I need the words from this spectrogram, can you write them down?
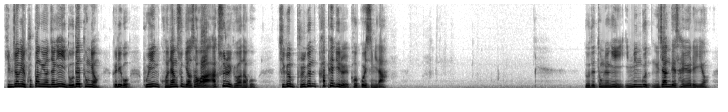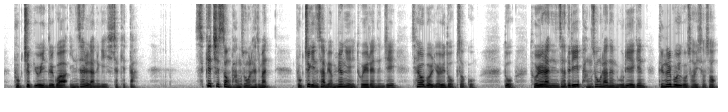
김정일 국방위원장이 노 대통령 그리고 부인 권양숙 여사와 악수를 교환하고 지금 붉은 카펫 위를 걷고 있습니다. 노 대통령이 인민군 의장대 사열에 이어 북측 요인들과 인사를 나누기 시작했다. 스케치성 방송을 하지만 북측 인사 몇 명이 도열했는지 세어볼 여유도 없었고 또 도열한 인사들이 방송을 하는 우리에겐 등을 보이고 서 있어서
